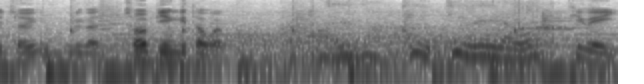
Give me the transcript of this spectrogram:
우리 저희 우리가 저 비행기 타고 갈 거야. 아, 이거 티, 티웨이라고? 티웨이.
